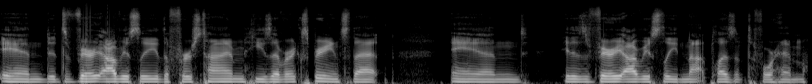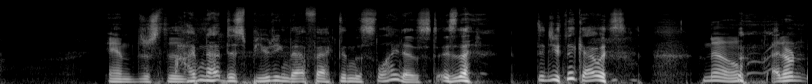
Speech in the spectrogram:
And it's very obviously the first time he's ever experienced that. And it is very obviously not pleasant for him. And just the I'm not disputing that fact in the slightest. Is that? Did you think I was? no, I don't.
